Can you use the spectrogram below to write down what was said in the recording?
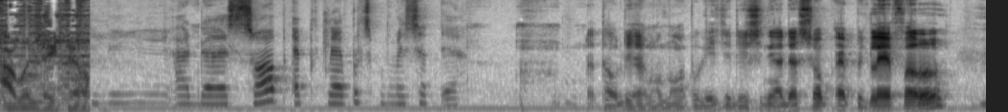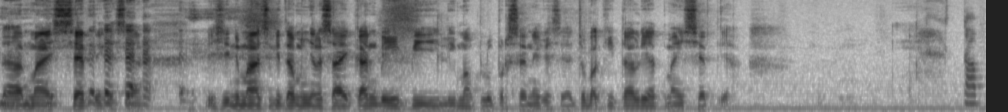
hour later. Ini ada shop epic level set ya. Nggak tahu dia ngomong apa guys Jadi di sini ada shop epic level dan my set ya guys ya. Di sini masih kita menyelesaikan baby 50% ya guys ya. Coba kita lihat my set ya. Top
